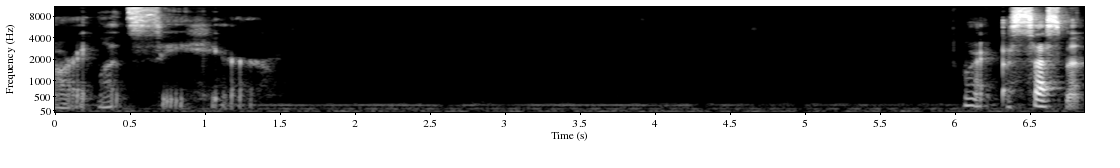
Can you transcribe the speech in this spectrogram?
All right, let's see here. All right, assessment.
